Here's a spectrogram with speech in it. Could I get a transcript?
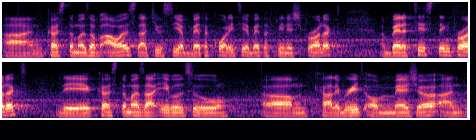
and customers of ours that you see a better quality, a better finished product, a better tasting product, the customers are able to um, calibrate or measure and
